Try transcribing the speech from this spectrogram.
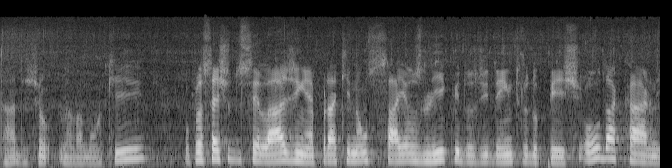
Tá, deixa eu lavar a mão aqui. O processo de selagem é para que não saia os líquidos de dentro do peixe ou da carne,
